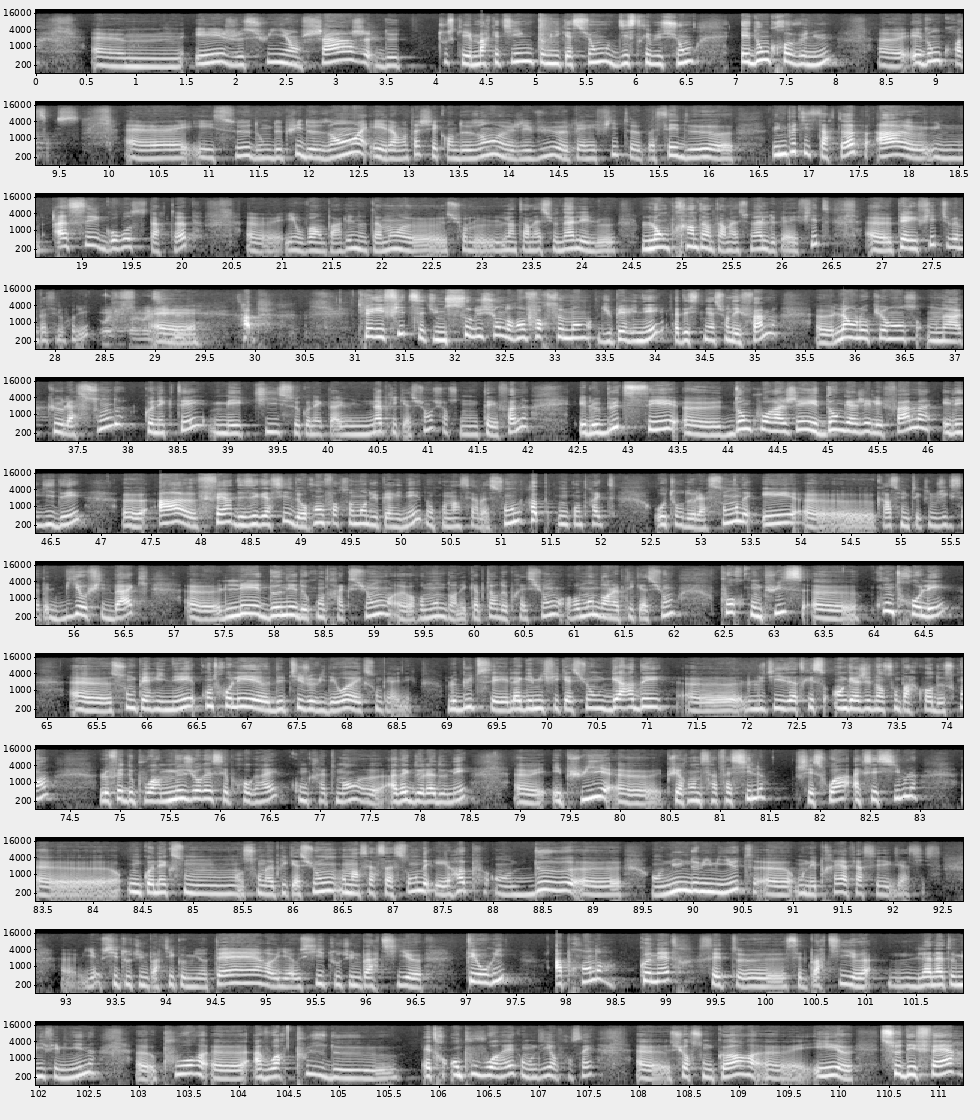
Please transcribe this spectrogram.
Euh, et je suis en charge de tout ce qui est marketing, communication, distribution, et donc revenu, et donc croissance. Et ce, donc depuis deux ans. Et l'avantage, c'est qu'en deux ans, j'ai vu Perifit passer de une petite start-up à euh, une assez grosse start-up. Euh, et on va en parler notamment euh, sur l'international et le- l'empreinte internationale de Perifit. Perifit, tu veux me passer le produit? Ouais, ouais, hop. Perifit, c'est une solution de renforcement du périnée à destination des femmes. Euh, là, en l'occurrence, on n'a que la sonde connectée, mais qui se connecte à une application sur son téléphone. Et le but, c'est euh, d'encourager et d'engager les femmes et les guider euh, à euh, faire des exercices de renforcement du périnée. Donc, on insère la sonde, hop, on contracte autour de la sonde et euh, grâce à une technologie qui s'appelle biofeedback, euh, les données de contraction euh, remontent dans les capteurs de pression, remontent dans l'application pour qu'on puisse euh, contrôler son périnée, contrôler euh, des petits jeux vidéo avec son périnée. Le but, c'est la gamification, garder euh, l'utilisatrice engagée dans son parcours de soins, le fait de pouvoir mesurer ses progrès concrètement euh, avec de la donnée, euh, et puis, euh, et puis rendre ça facile chez soi, accessible. Euh, on connecte son, son application, on insère sa sonde et hop, en deux, euh, en une demi-minute, euh, on est prêt à faire ces exercices. Euh, il y a aussi toute une partie communautaire, euh, il y a aussi toute une partie euh, théorie, apprendre, connaître cette, cette partie, l'anatomie féminine, pour avoir plus de être empouvoiré, comme on dit en français, euh, sur son corps euh, et euh, se défaire,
